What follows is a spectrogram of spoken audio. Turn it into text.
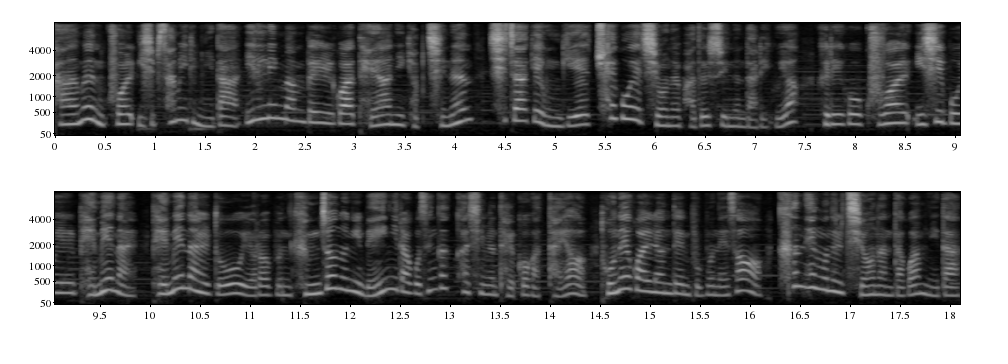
다음은 9월 23일입니다. 1, 2만 베일과 대안이 겹치는 시작의 운기에 최고의 지원을 받을 수 있는 날이고요. 그리고 9월 25일 뱀의 날, 뱀의 날도 여러분 금전운이 메인이라고 생각하시면 될 것 같아요. 돈에 관련된 부분에서 큰 행운을 지원한다고 합니다.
